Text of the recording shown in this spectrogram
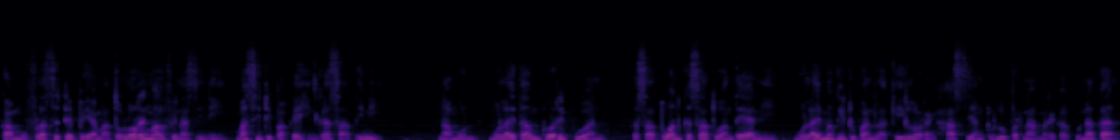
Kamuflase DPM atau loreng Malvinas ini masih dipakai hingga saat ini. Namun, mulai tahun 2000-an, kesatuan-kesatuan TNI mulai menghidupkan lagi loreng khas yang dulu pernah mereka gunakan.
